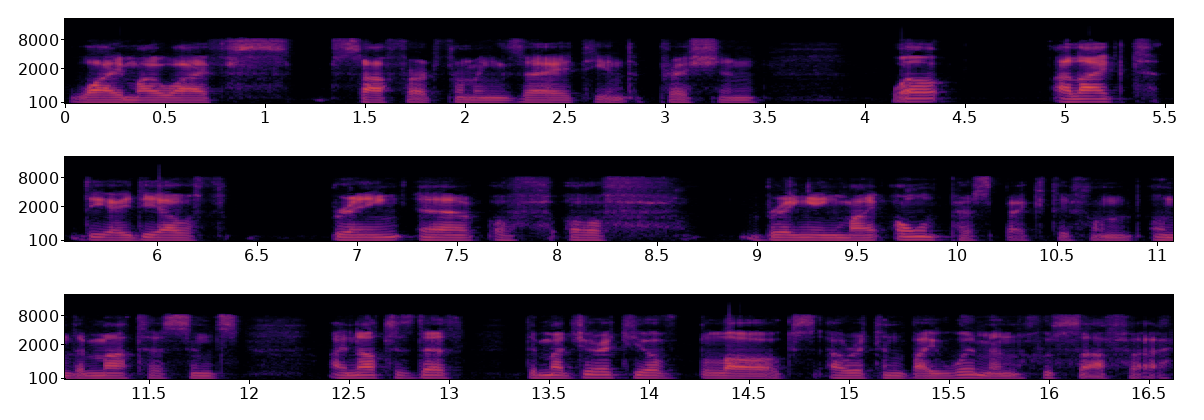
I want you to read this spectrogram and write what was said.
why my wife suffered from anxiety and depression. Well, I liked the idea of bring uh, of of bringing my own perspective on on the matter since I noticed that the majority of blogs are written by women who suffer.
